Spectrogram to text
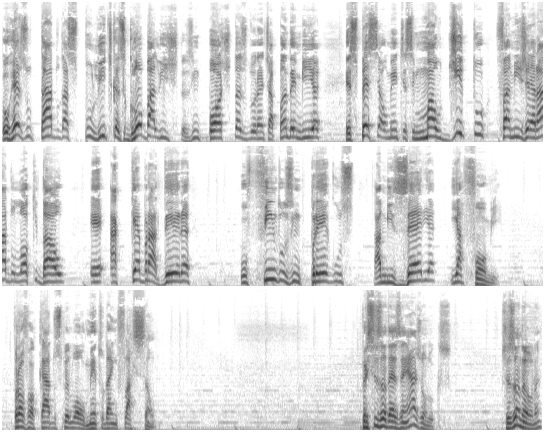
O resultado das políticas globalistas impostas durante a pandemia, especialmente esse maldito famigerado lockdown, é a quebradeira, o fim dos empregos, a miséria e a fome, provocados pelo aumento da inflação. Precisa desenhar, João Lucas? Precisa não, né?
